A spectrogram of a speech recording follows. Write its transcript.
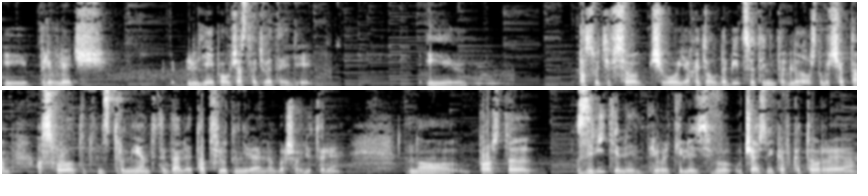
и привлечь людей поучаствовать в этой идее. И по сути, все, чего я хотел добиться, это не для того, чтобы человек там освоил этот инструмент и так далее. Это абсолютно нереально в большой аудитории. Но просто зрители превратились в участников, которые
